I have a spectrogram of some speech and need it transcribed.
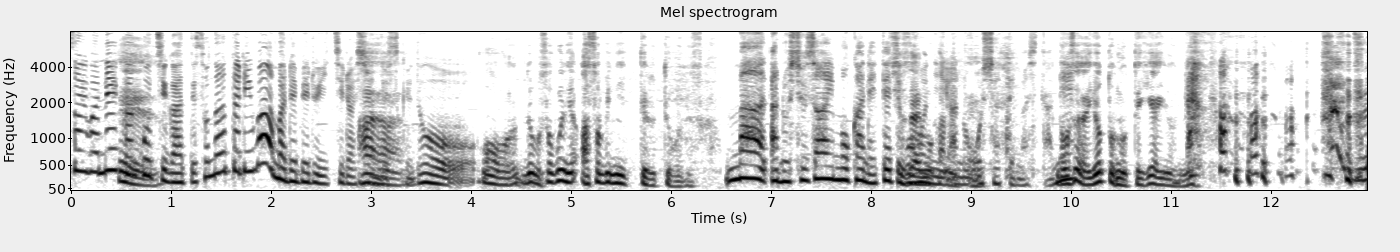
川沿いはね観光地があって、えー、そのあたりはまあレベル1らしいんですけど、はいはい、でもそこに遊びに行ってるってことですか？まああの取材も兼ねてって。ご本人あのおっしゃってましたね。どうせヨット乗っていきゃいいのにねず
